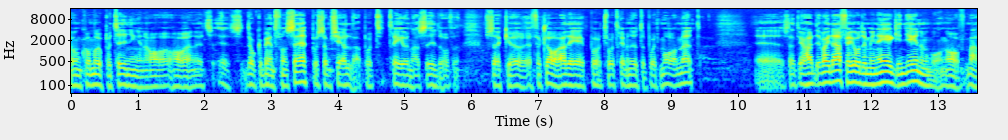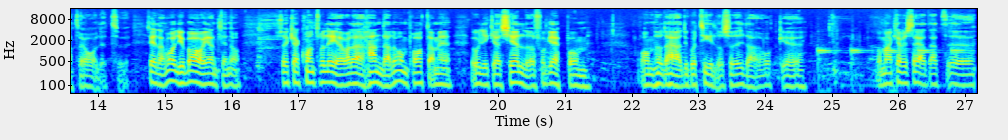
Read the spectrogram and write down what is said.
de kommer upp på tidningen och har ett, ett dokument från Säpo som källa på 300 sidor och försöker förklara det på två, tre minuter på ett morgonmöte. Eh, så att jag hade, det var ju därför jag gjorde min egen genomgång av materialet. Sedan var det ju bara egentligen att försöka kontrollera vad det här handlade om, prata med olika källor, få grepp om, om hur det här hade gått till och så vidare. Och, eh, och man kan väl säga att, att eh,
